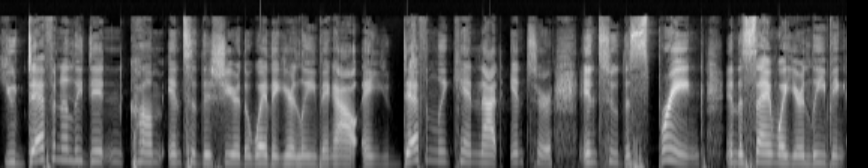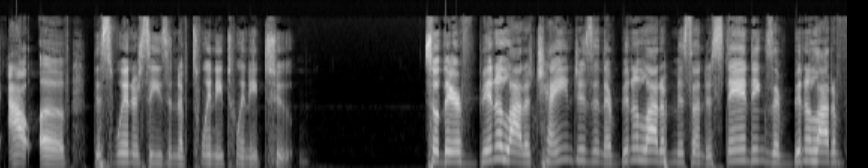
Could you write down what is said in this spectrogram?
You definitely didn't come into this year the way that you're leaving out, and you definitely cannot enter into the spring in the same way you're leaving out of this winter season of 2022. So there have been a lot of changes and there have been a lot of misunderstandings. There have been a lot of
